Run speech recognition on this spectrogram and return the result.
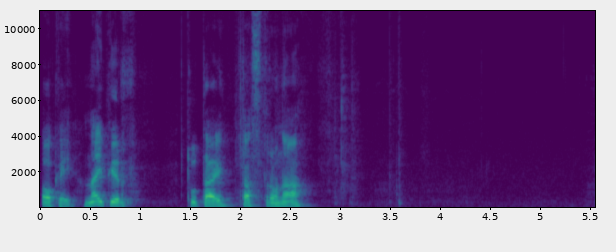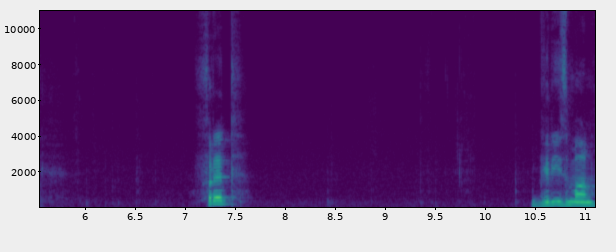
Ok, najpierw tutaj ta strona. Fred, Griezmann,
